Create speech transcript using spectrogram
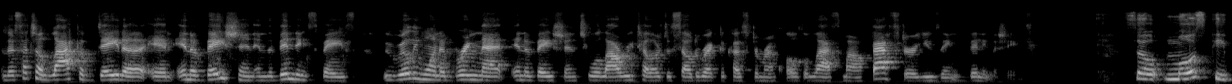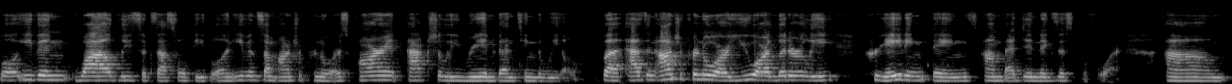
and there's such a lack of data and innovation in the vending space. We really want to bring that innovation to allow retailers to sell direct to customer and close the last mile faster using vending machines. So, most people, even wildly successful people, and even some entrepreneurs, aren't actually reinventing the wheel. But as an entrepreneur, you are literally creating things um, that didn't exist before. Um,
